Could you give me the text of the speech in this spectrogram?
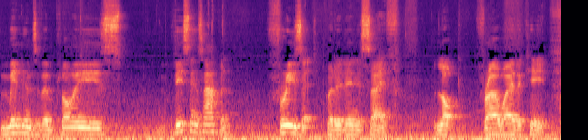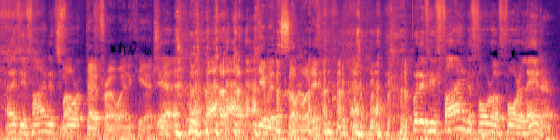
millions of employees. These things happen. Freeze it. Put it in your safe. Lock. Throw away the key. And if you find it's Well, for, don't throw away the key. Actually, yeah. give it to somebody. But if you find a 404 later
